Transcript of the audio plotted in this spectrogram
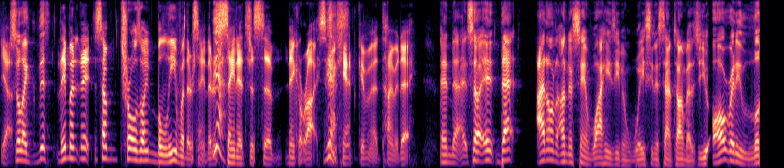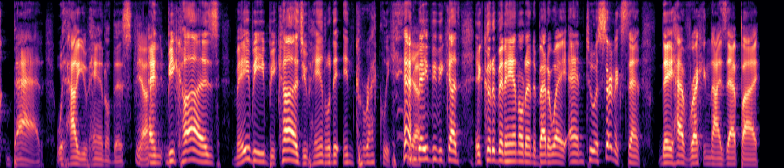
Yeah. so like this They, but they, some trolls don't even believe what they're saying. They're Yeah. just saying it just to make a rise. Yes. You can't give them a time of day. And uh, so it, that I don't understand why he's even wasting his time talking about this. You already look bad with how you've handled this, Yeah. And because maybe because you've handled it incorrectly, and Yeah. maybe because it could have been handled in a better way. And to a certain extent, they have recognized that by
